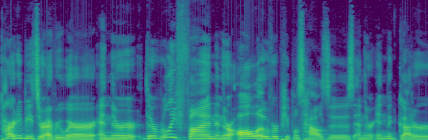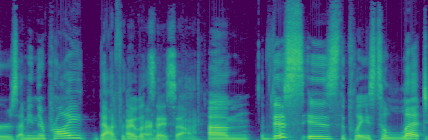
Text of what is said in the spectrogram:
Party beads are everywhere and they're they're really fun and they're all over people's houses and they're in the gutters. I mean, they're probably bad for the I would say so. Um, this is the place to let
